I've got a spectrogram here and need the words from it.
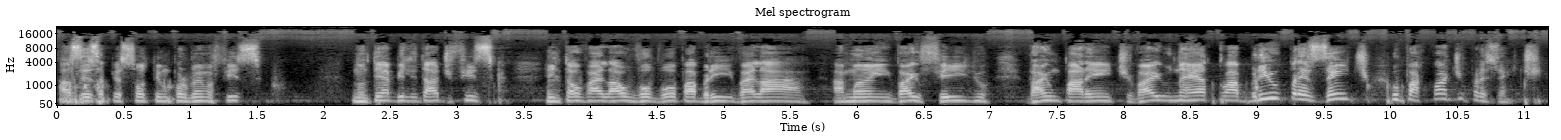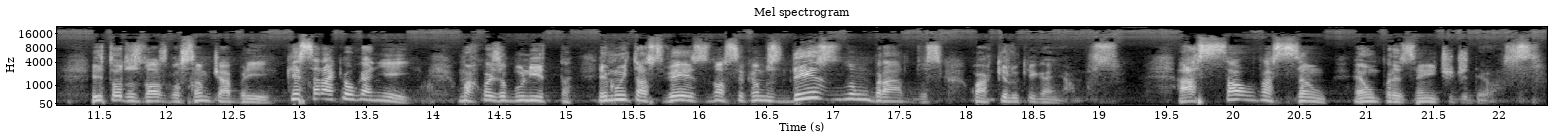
Às vezes a pessoa tem um problema físico, não tem habilidade física. Então vai lá o vovô para abrir, vai lá a mãe, vai o filho, vai um parente, vai o neto abrir o presente, o pacote de presente. E todos nós gostamos de abrir. O que será que eu ganhei? Uma coisa bonita. E muitas vezes nós ficamos deslumbrados com aquilo que ganhamos. A salvação é um presente de Deus.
